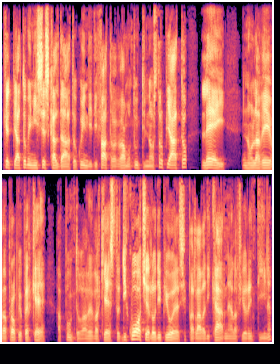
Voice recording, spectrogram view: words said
che il piatto venisse scaldato, quindi di fatto avevamo tutti il nostro piatto, lei non l'aveva proprio perché appunto aveva chiesto di cuocerlo di più e si parlava di carne alla fiorentina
